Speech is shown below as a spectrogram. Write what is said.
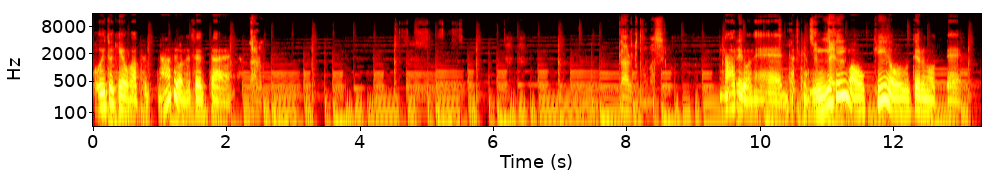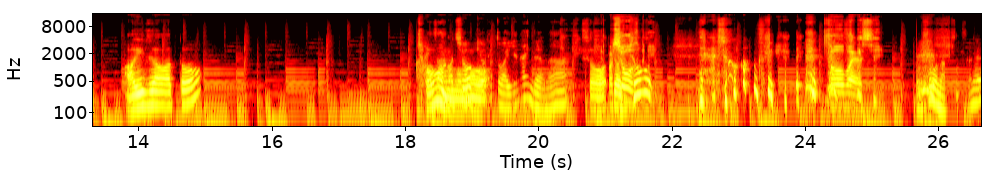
置いとけよかってなるよね、絶対。なる。なると思いますよ。なるよね。だって右で今大きいのを打てるのって、相沢と長野も長距も離とは言えないんだよな。う、そう、まあ、正長髄、堂林、そうなんですよね。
